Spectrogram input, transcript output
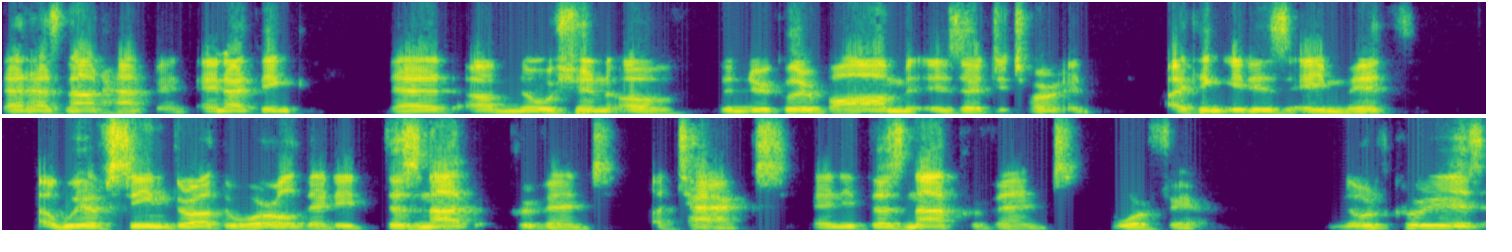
that has not happened. And I think that um, notion of the nuclear bomb is a deterrent. I think it is a myth. Uh, we have seen throughout the world that it does not prevent attacks and it does not prevent warfare. North Korea's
